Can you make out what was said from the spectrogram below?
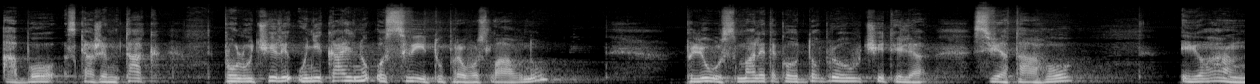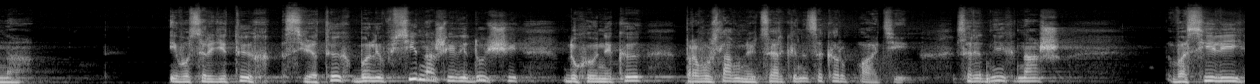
або, скажімо так, получили унікальну освіту православну, плюс мали такого доброго вчителя святого Іоанна. І серед тих святих були всі наші ведущі духовники Православної церкви на Закарпатті. Серед них наш Василій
